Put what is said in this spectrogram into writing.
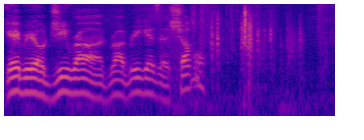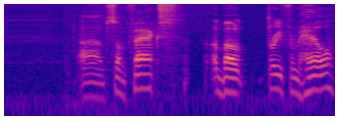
Gabriel G. Rod Rodriguez as Shovel. Um, some facts about Three from Hell.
